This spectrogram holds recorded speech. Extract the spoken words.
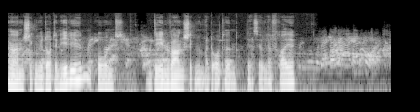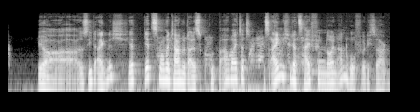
Dann schicken wir dort den Heli hin und den Wagen schicken wir mal dorthin. Der ist ja wieder frei. Ja, sieht eigentlich. Jetzt, jetzt momentan wird alles gut bearbeitet. Ist eigentlich wieder Zeit für einen neuen Anruf, würde ich sagen.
